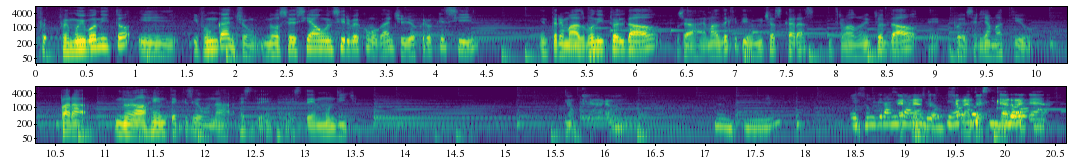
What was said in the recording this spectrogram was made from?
fue, fue, muy bonito y, y, fue un gancho. No sé si aún sirve como gancho, yo creo que sí. Entre más bonito el dado, o sea, además de que tiene muchas caras, entre más bonito el dado, eh, puede ser llamativo para nueva gente que se una a este, a este mundillo. No, claro. Uh -huh. Es un gran Fernando, gancho. Fernando Escárraga.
